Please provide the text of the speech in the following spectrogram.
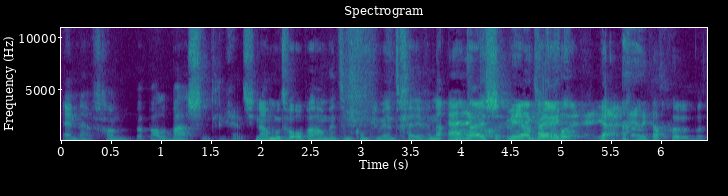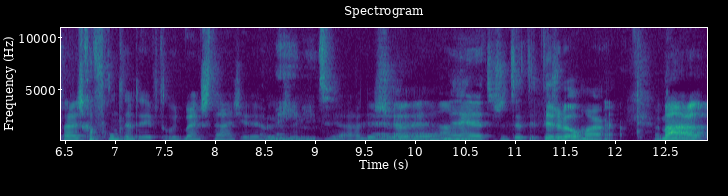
Ja. En heeft gewoon bepaalde basisintelligentie. Nou moeten we ophouden met hem complimenten geven. Nou, Ja, Matthijs, weer aan het werk. Ja, en ik had gehoord dat Matthijs gefrontend heeft ooit bij een stage. Dat meen je niet. Ja, dus... Eh, eh, ja. nee, het is, het, het is er wel, maar... Maar,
